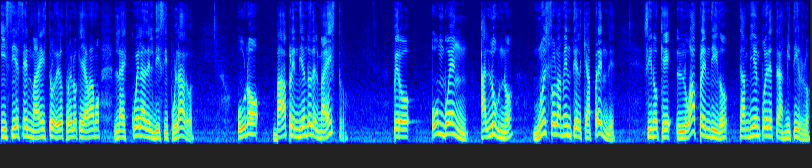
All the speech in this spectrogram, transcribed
hiciesen maestro de otro. Es lo que llamamos la escuela del discipulado. Uno va aprendiendo del maestro, pero un buen alumno no es solamente el que aprende, sino que lo aprendido también puede transmitirlo.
